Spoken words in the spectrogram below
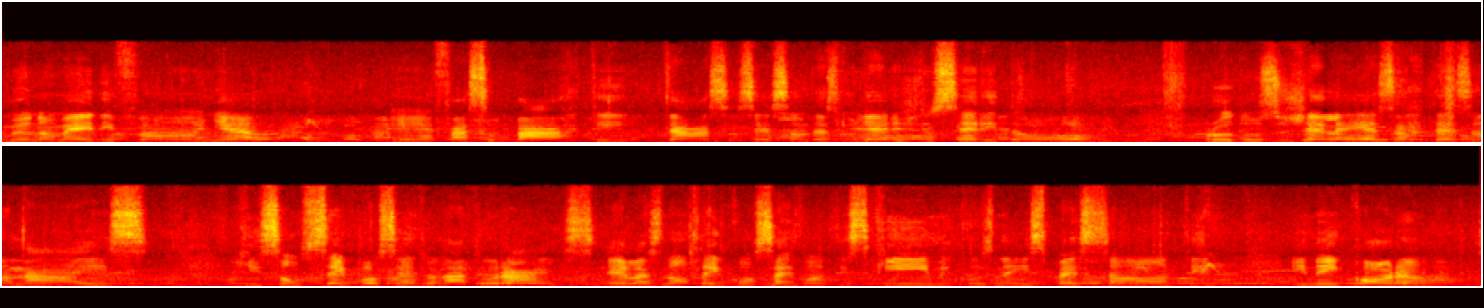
Meu nome é Edivânia, é, faço parte da Associação das Mulheres do Seridó, produzo geleias artesanais que são 100% naturais. Elas não têm conservantes químicos, nem espessante e nem corantes.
